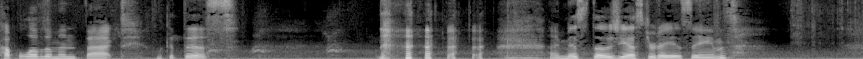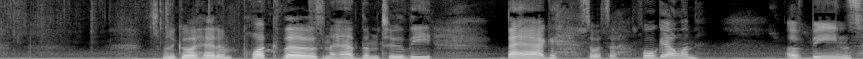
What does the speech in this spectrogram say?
Couple of them, in fact. Look at this. I missed those yesterday, it seems. So I'm going to go ahead and pluck those and add them to the bag. So it's a full gallon of beans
